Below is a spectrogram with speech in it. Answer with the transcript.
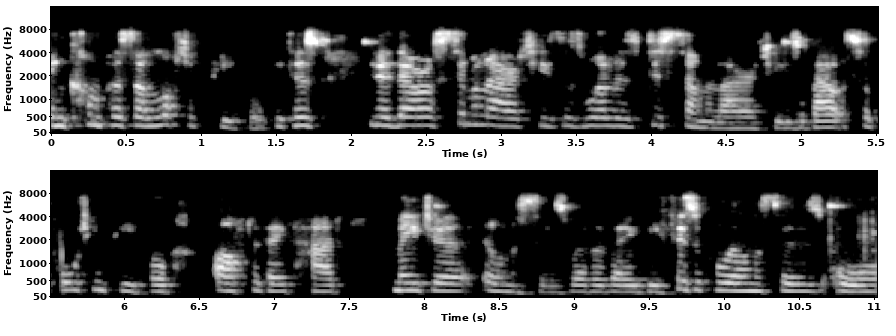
encompass a lot of people. Because you know there are similarities as well as dissimilarities about supporting people after they've had major illnesses whether they be physical illnesses or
